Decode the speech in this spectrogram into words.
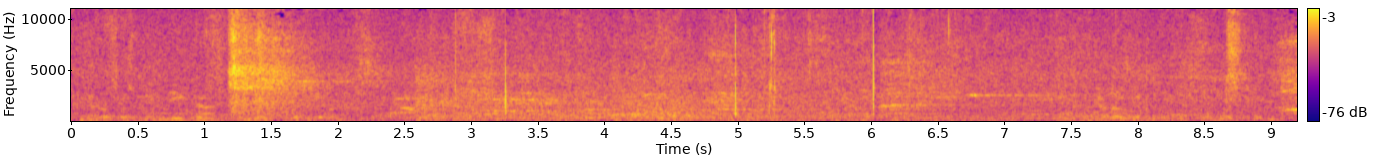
Señor os bendiga en vuestros dones. Que el Señor os bendiga en vuestros dones.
